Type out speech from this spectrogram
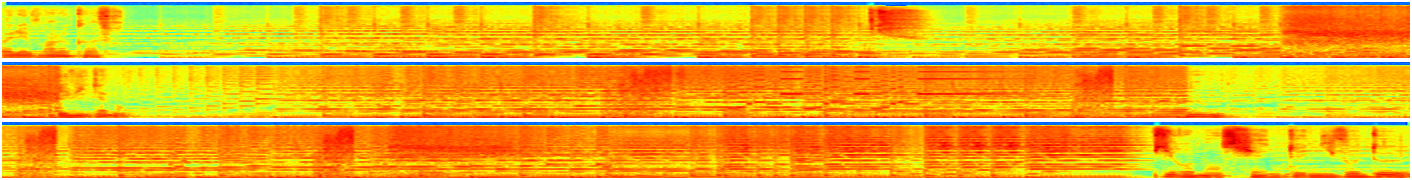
Aller voir le coffre. Évidemment. Pyromancienne de niveau 2.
